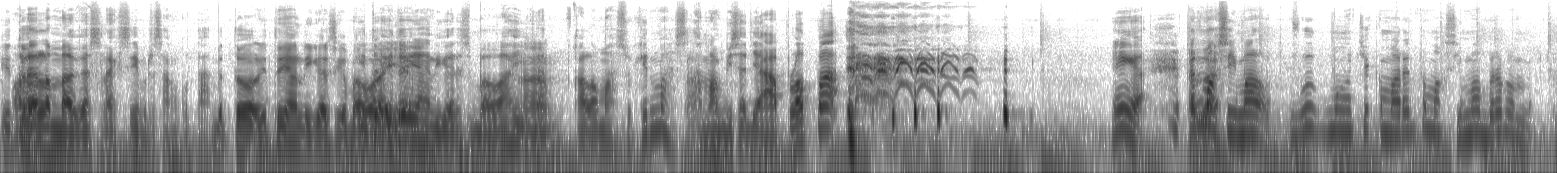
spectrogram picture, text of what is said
itu oleh lembaga seleksi bersangkutan. betul itu yang digaris ke bawah itu itu ya yang digaris bawahi Ah. kan kalau masukin mah selama bisa diupload pak Iya enggak? Kan Apa? maksimal gue mau ngecek kemarin tuh maksimal berapa? 15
